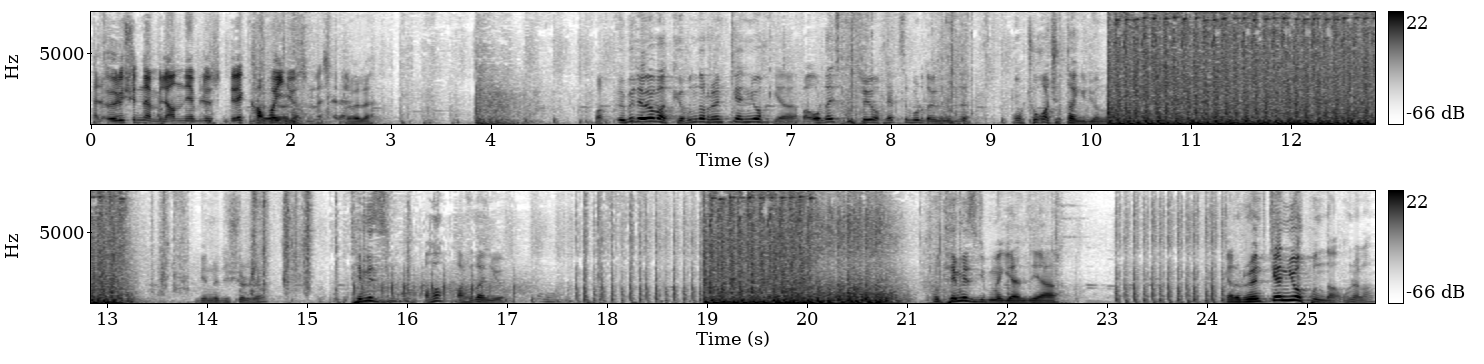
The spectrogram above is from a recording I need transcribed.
Hani ölüşünden bile anlayabiliyorsun. Direkt kafa Öyle. yiyorsun mesela. Öyle. Bak öbür eve bakıyor. Bunda röntgen yok ya. Bak orada hiç kimse yok. Hepsi burada önümüzde. Ama çok açıktan gidiyorsun lan. Birini düşürdü. Temiz ya. Aha arkadan yiyor. Bu temiz gibime geldi ya. Yani röntgen yok bunda. O ne lan?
